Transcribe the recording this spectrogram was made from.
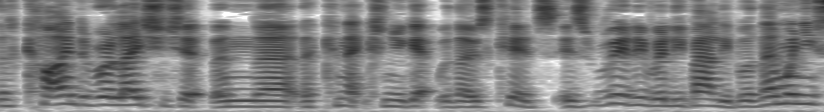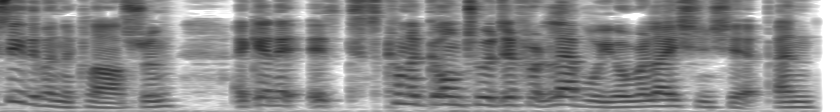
the kind of relationship and the, the connection you get with those kids is really really valuable. Then when you see them in the classroom, again, it, it's kind of gone to a different level. Your relationship and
